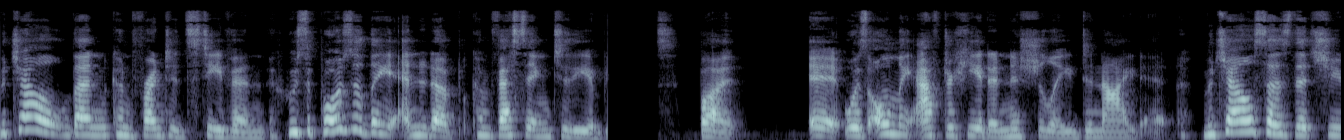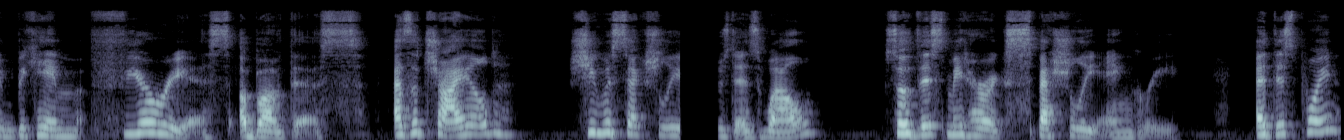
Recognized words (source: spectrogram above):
Mitchelle then confronted Stephen, who supposedly ended up confessing to the abuse, but it was only after he had initially denied it. Mitchelle says that she became furious about this. As a child, she was sexually abused as well, so this made her especially angry. At this point,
